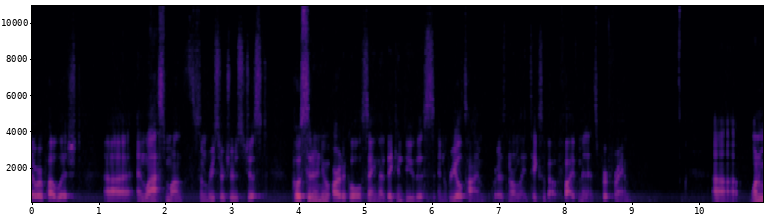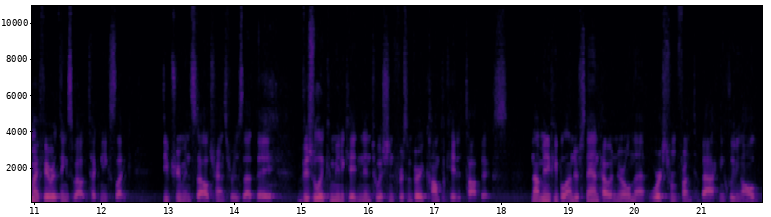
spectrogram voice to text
that were published. Uh, and last month, some researchers just posted a new article saying that they can do this in real time, whereas normally it takes about five minutes per frame. Uh, one of my favorite things about techniques like deep dream and style transfer is that they visually communicate an intuition for some very complicated topics. Not many people understand how a neural net works from front to back, including all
